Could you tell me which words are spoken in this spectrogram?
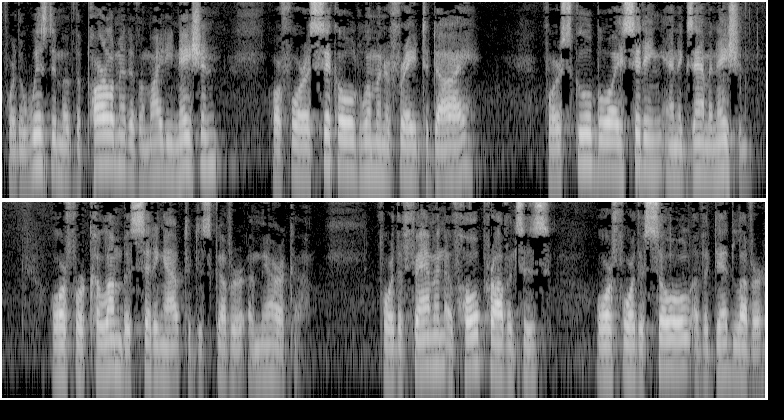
for the wisdom of the parliament of a mighty nation, or for a sick old woman afraid to die, for a schoolboy sitting an examination, or for Columbus setting out to discover America, for the famine of whole provinces, or for the soul of a dead lover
